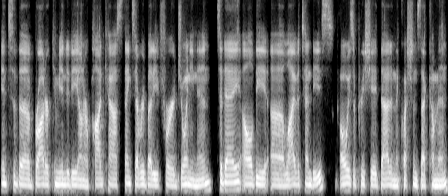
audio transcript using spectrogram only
into the broader community on our podcast. Thanks everybody for joining in today, all the uh, live attendees. Always appreciate that and the questions that come in.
